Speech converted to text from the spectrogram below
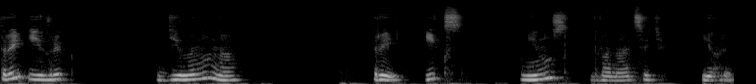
3y ділено на 3х мінус 12y.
